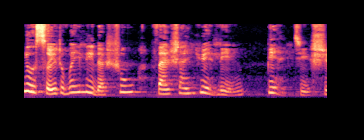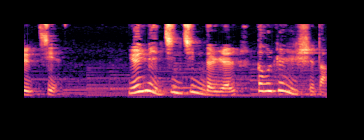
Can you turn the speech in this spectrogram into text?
又随着威力的书翻山越岭，遍及世界。远远近近的人都认识到，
